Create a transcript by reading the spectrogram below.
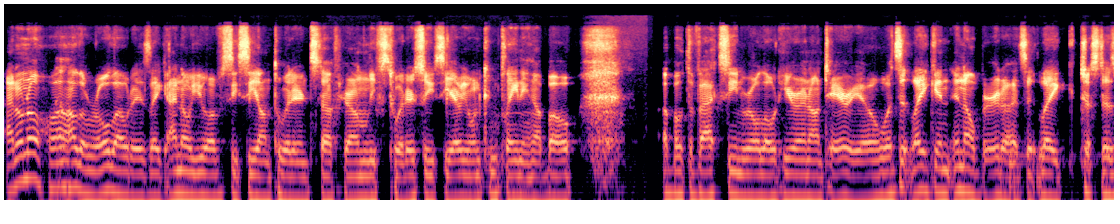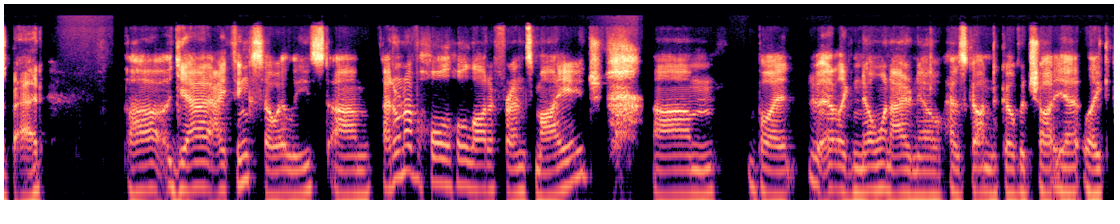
I don't know how, how, the rollout is. Like, I know you obviously see on Twitter and stuff. You're on Leafs Twitter, so you see everyone complaining about about the vaccine rollout here in Ontario. What's it like in, in Alberta? Is it like just as bad? Uh, yeah, I think so at least. Um, I don't have a whole whole lot of friends my age, um, but uh, like no one I know has gotten a COVID shot yet. Like,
